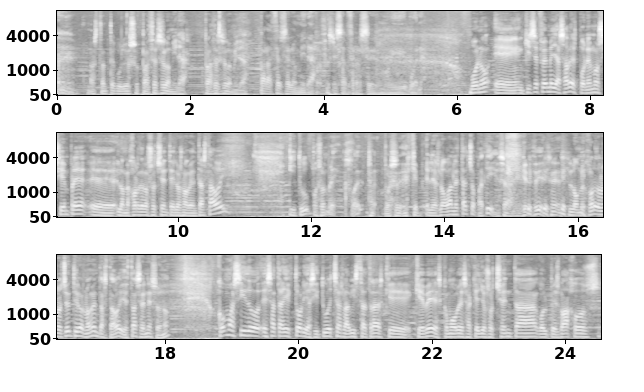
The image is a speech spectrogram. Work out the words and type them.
Bastante curioso, para hacérselo mirar. Para hacérselo mirar. Para hacérselo mirar. Esa frase es muy buena. Bueno, en XFM ya sabes, ponemos siempre eh, lo mejor de los 80 y los 90 hasta hoy. Y tú, pues hombre, joder, pues es que el eslogan está hecho para ti. O decir, lo mejor de los 80 y los 90 hasta hoy, estás en eso, ¿no? ¿Cómo ha sido esa trayectoria? Si tú echas la vista atrás, ¿qué, ves? ¿Cómo ves aquellos 80 golpes bajos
